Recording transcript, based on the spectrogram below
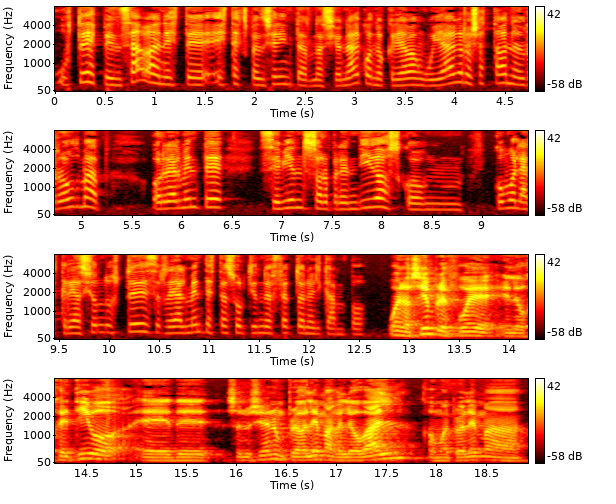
¿Ustedes pensaban este, esta expansión internacional cuando creaban Uiagro? ¿Ya estaba en el roadmap? ¿O realmente se vienen sorprendidos con cómo la creación de ustedes realmente está surtiendo efecto en el campo? Bueno, siempre fue el objetivo eh, de solucionar un problema global, como el problema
